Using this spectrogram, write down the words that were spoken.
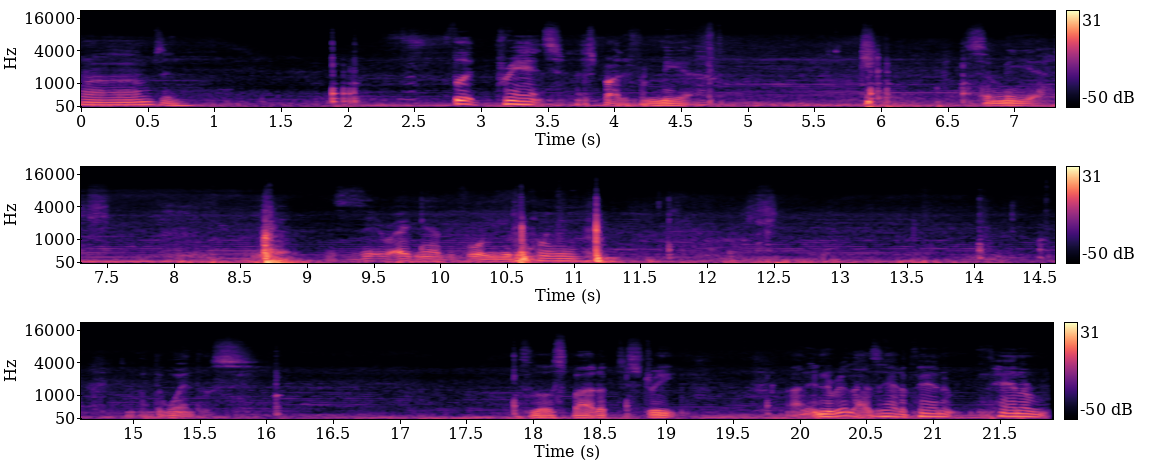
crumbs and footprints. That's probably from Mia. Samia. Yeah, this is it right now before you get it clean. The windows. This little spot up the street. I didn't realize it had a pan, pan,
